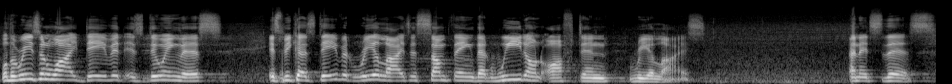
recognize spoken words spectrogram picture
Well, the reason why David is doing this is because David realizes something that we don't often realize and it's this.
